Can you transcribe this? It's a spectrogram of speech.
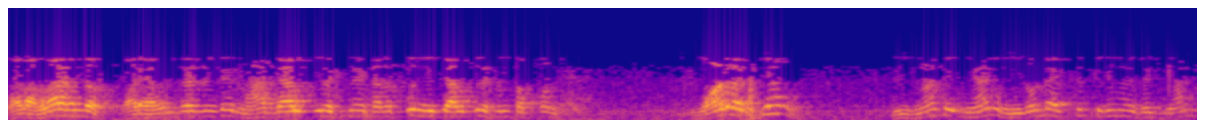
వాడు అలా అంటారు వాడు ఏమంటాడంటే నా క్యాల్కులేషనే కరెక్ట్ నీ క్యాల్కులేషన్ తప్పండి వాడు అజ్ఞానం. ఈజ్ నాట్ ఏ జ్ఞానం. ఈ డోంట్ యాక్సెప్ట్ హిమ్ ఎస్ జ్ఞానం.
